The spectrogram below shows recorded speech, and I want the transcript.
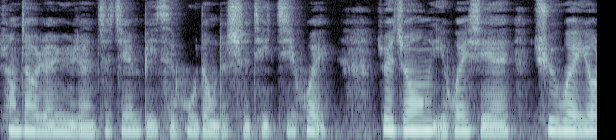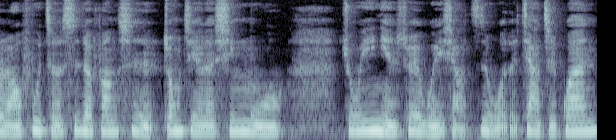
创造人与人之间彼此互动的实体机会，最终以诙谐、趣味又饶富哲思的方式终结了心魔。逐一碾碎微小自我的价值观，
